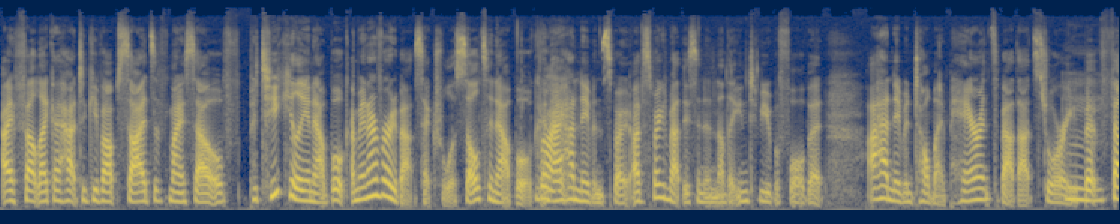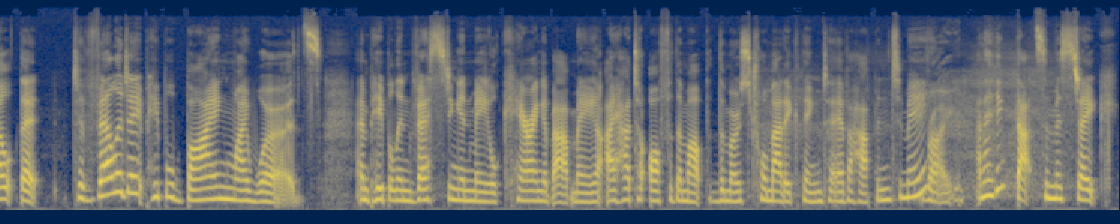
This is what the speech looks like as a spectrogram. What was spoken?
I felt like I had to give up sides of myself, particularly in our book. I mean, I wrote about sexual assault in our book, and I hadn't even spoke. I've spoken about this in another interview before, but I hadn't even told my parents about that story. But mm. felt that to validate people buying my words and people investing in me or caring about me, I had to offer them up the most traumatic thing to ever happen to me. Right. And I think that's a mistake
